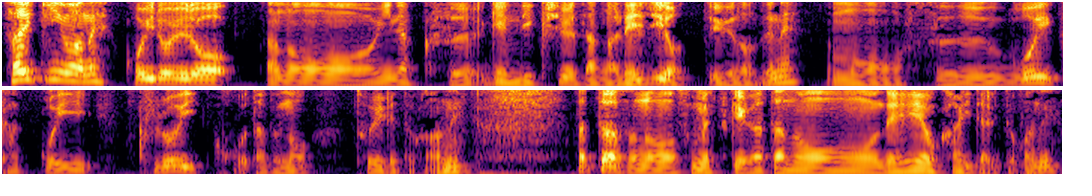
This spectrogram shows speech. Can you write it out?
最近はね、こういろいろ、あのーイナックス、原陸州さんがレジオっていうのでね、もう、すごいかっこいい黒い光沢のトイレとかをね、あとはその染付型ので絵を描いたりとかね、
